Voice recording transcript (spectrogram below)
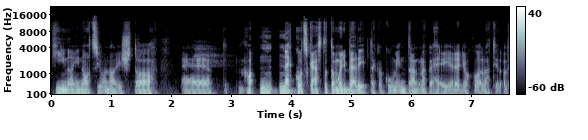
kínai nacionalista ha megkockáztatom, hogy beléptek a Kumintangnak a helyére gyakorlatilag.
